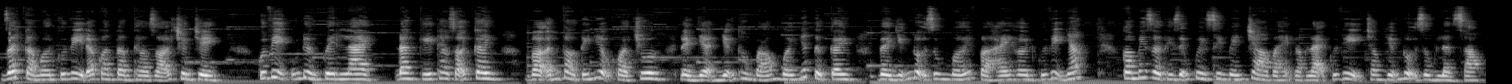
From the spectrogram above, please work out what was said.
Rất cảm ơn quý vị đã quan tâm theo dõi chương trình. Quý vị cũng đừng quên like, đăng ký theo dõi kênh và ấn vào tín hiệu quả chuông để nhận những thông báo mới nhất từ kênh về những nội dung mới và hay hơn quý vị nhé. Còn bây giờ thì Diễm Quỳnh xin mến chào và hẹn gặp lại quý vị trong những nội dung lần sau.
